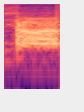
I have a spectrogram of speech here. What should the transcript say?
การ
